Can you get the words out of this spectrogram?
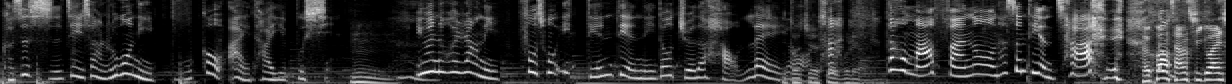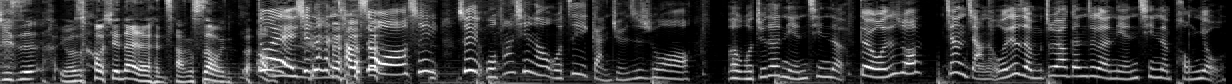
可是实际上，如果你不够爱他也不行，嗯，因为那会让你付出一点点，你都觉得好累哦，都觉得受不了。他，他好麻烦哦，他身体很差哎。何况长期关系是 有时候现代人很长寿？对，现在很长寿哦。所以，所以我发现哦，我自己感觉是说。呃，我觉得年轻的，对我是说这样讲的，我就忍不住要跟这个年轻的朋友，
